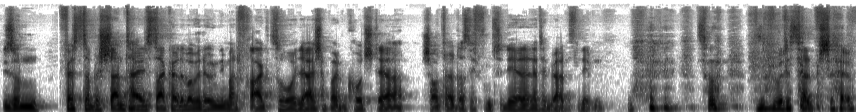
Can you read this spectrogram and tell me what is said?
wie so ein fester Bestandteil. Ich sag halt immer, wenn irgendjemand fragt, so, ja, ich habe halt einen Coach, der schaut halt, dass ich funktioniere, dann hätte mir halt das Leben. so, so würde ich es halt beschreiben.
